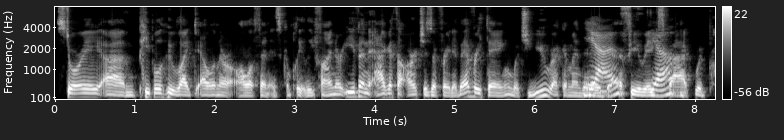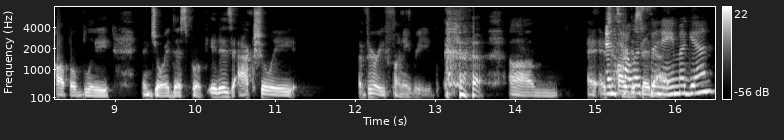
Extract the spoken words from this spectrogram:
story. Um, people who liked Eleanor Oliphant is completely fine, or even Agatha Arch is Afraid of Everything, which you recommended a few weeks yeah. back, would probably enjoy this book. It is actually a very funny read. um, it's and hard tell to us say the that. name again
